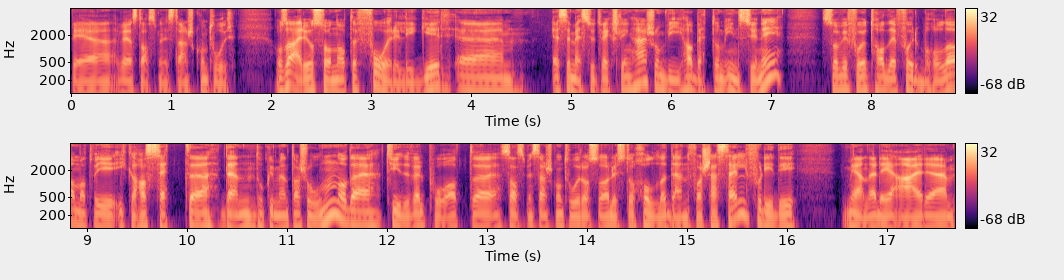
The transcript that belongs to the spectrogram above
ved statsministerens kontor. Og så er det jo sånn at det foreligger eh, SMS-utveksling her som vi har bedt om innsyn i, så vi får jo ta det forbeholdet om at vi ikke har sett eh, den dokumentasjonen, og det tyder vel på at eh, statsministerens kontor også har lyst til å holde den for seg selv, fordi de mener det er eh,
